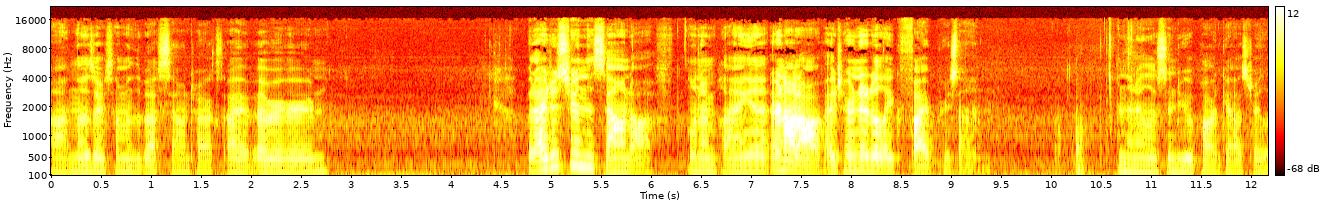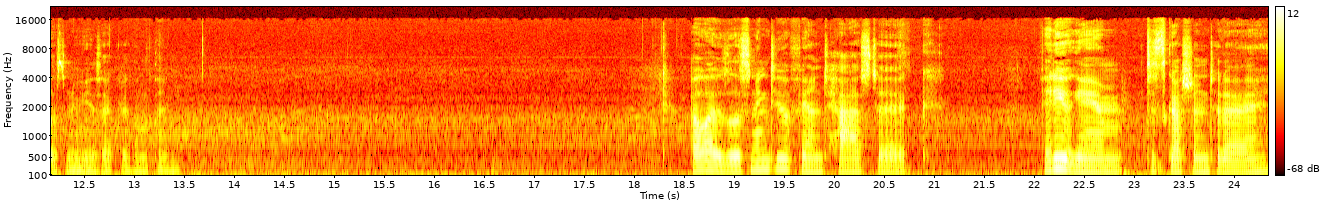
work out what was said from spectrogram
uh, and those are some of the best soundtracks I have ever heard. But I just turn the sound off when I'm playing it. Or not off, I turn it at like 5%. And then I listen to a podcast or I listen to music or something. Oh, I was listening to a fantastic video game discussion today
